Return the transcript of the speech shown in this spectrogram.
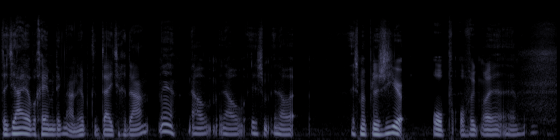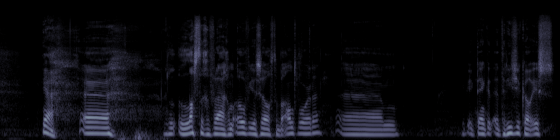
dat jij op een gegeven moment denkt, nou, nu heb ik het een tijdje gedaan. Nee, nou, nou, is, nou is mijn plezier op. Of ik, eh, eh, Ja, eh, lastige vraag om over jezelf te beantwoorden. Ehm, ik, ik denk het, het risico is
